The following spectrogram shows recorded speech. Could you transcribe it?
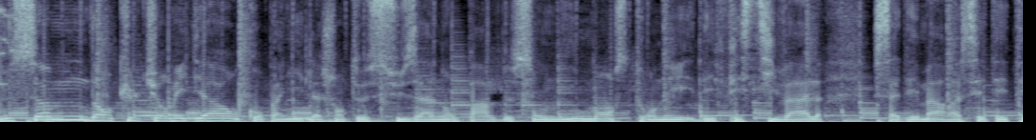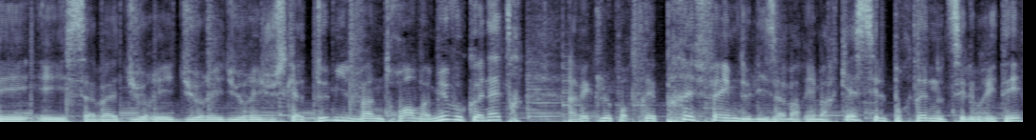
Nous sommes dans Culture Média en compagnie de la chanteuse Suzanne. On parle de son immense tournée des festivals. Ça démarre cet été et ça va durer, durer, durer jusqu'à 2023. On va mieux vous connaître avec le portrait pré-fame de Lisa Marie Marquez. C'est le portrait de notre célébrité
